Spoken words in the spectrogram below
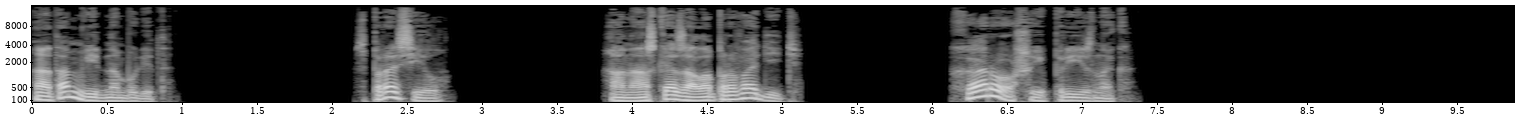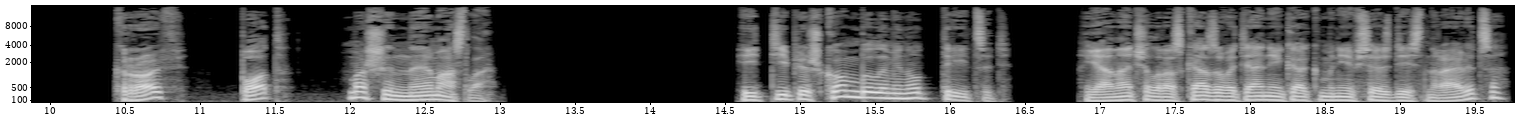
а там видно будет. Спросил. Она сказала проводить. Хороший признак. Кровь, пот, машинное масло. Идти пешком было минут тридцать. Я начал рассказывать Ане, как мне все здесь нравится,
